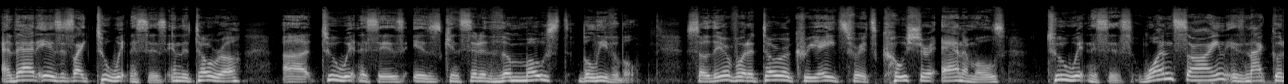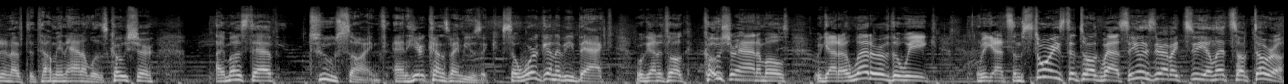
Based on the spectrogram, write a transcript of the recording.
and that is it's like two witnesses in the Torah. Uh, two witnesses is considered the most believable. So therefore, the Torah creates for its kosher animals two witnesses. One sign is not good enough to tell me an animal is kosher. I must have two signs. And here comes my music. So we're going to be back. We're going to talk kosher animals. We got our letter of the week. We got some stories to talk about. So you're listening to Rabbi Tzvi and Let's Talk Torah.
